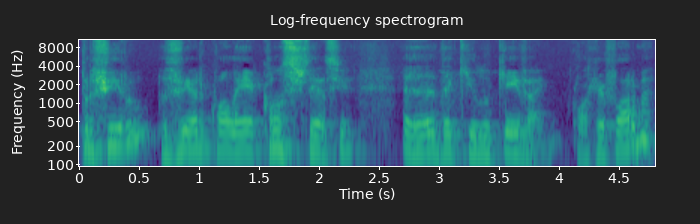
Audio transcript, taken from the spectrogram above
prefiro ver qual é a consistência daquilo que aí vem. De qualquer forma,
